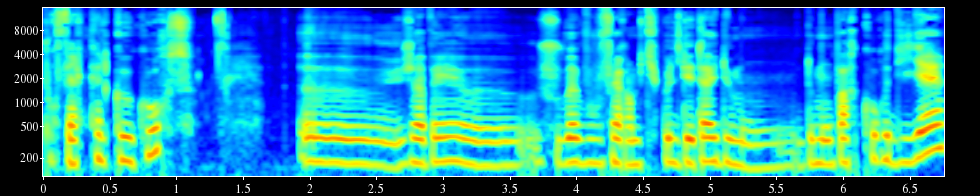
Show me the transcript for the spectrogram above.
pour faire quelques courses. Euh, j'avais, euh, je vais vous faire un petit peu le détail de mon de mon parcours d'hier.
